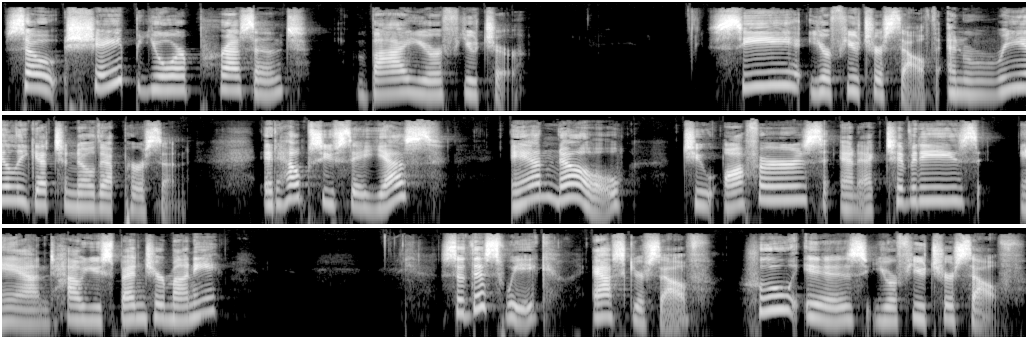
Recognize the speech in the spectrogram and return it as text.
So shape your present by your future. See your future self and really get to know that person. It helps you say yes and no to offers and activities and how you spend your money. So this week, ask yourself who is your future self?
